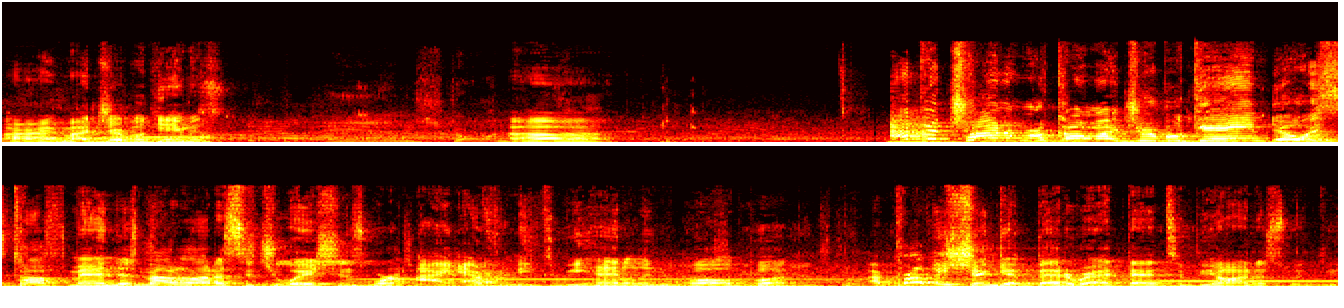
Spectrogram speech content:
All right, my dribble game is... Uh... I've been trying to work on my dribble game. Yo, it's tough, man. There's not a lot of situations where I ever need to be handling the ball, but I probably should get better at that, to be honest with you.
